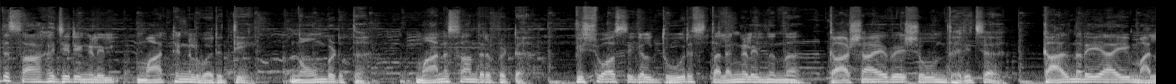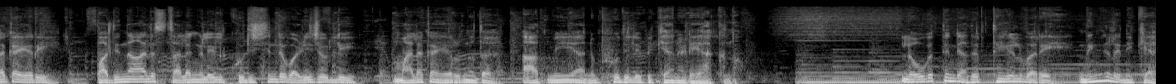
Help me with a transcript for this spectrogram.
ജീവിത സാഹചര്യങ്ങളിൽ മാറ്റങ്ങൾ വരുത്തി നോമ്പെടുത്ത് മാനസാന്തരപ്പെട്ട് വിശ്വാസികൾ ദൂരസ്ഥലങ്ങളിൽ നിന്ന് കാഷായ വേഷവും ധരിച്ച് കാൽനടയായി മല കയറി പതിനാല് സ്ഥലങ്ങളിൽ കുരിശിന്റെ വഴി ചൊല്ലി മല കയറുന്നത് ആത്മീയ അനുഭൂതി ലഭിക്കാനിടയാക്കുന്നു. ലോകത്തിന്റെ അതിർത്തികൾ വരെ നിങ്ങൾ എനിക്ക്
